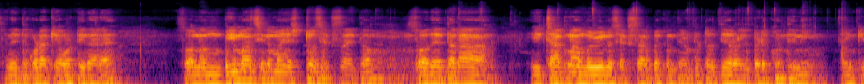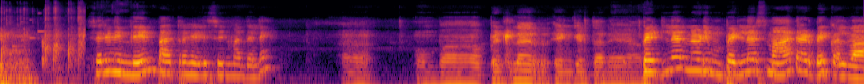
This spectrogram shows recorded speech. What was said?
ಸ್ನೇಹಿತ ಕೊಡೋಕ್ಕೆ ಹೊಟ್ಟಿದ್ದಾರೆ ಸೊ ನಮ್ಮ ಭೀಮಾ ಸಿನಿಮಾ ಎಷ್ಟು ಸಕ್ಸಸ್ ಆಯಿತು. ಸೊ ಅದೇ ಥರ ಈ ಚಾಕ್ನಾ ಮೂವಿನೂ ಸಕ್ಸಸ್ ಆಗಬೇಕಂತ ಹೇಳ್ಬಿಟ್ಟು ದೇವರಲ್ಲಿ ಬೇಡ್ಕೊತೀನಿ. ಥ್ಯಾಂಕ್ ಯು ಸರಿ ನಿಮ್ದು ಏನು ಪಾತ್ರ ಹೇಳಿ ಸಿನಿಮಾದಲ್ಲಿ? ಒಬ್ಬ ಪೆಡ್ಲರ್ ಹೆಂಗಿರ್ತಾನೆ? ಪೆಡ್ಲರ್ ನೋಡಿ ಪೆಡ್ಲರ್ಸ್ ಮಾತಾಡ್ಬೇಕಲ್ವಾ?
